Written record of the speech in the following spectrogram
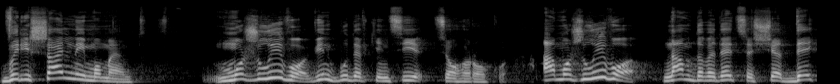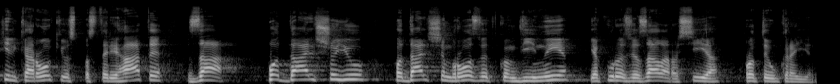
вирішальний момент, можливо, він буде в кінці цього року. А можливо, нам доведеться ще декілька років спостерігати за подальшою, подальшим розвитком війни, яку розв'язала Росія проти України.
